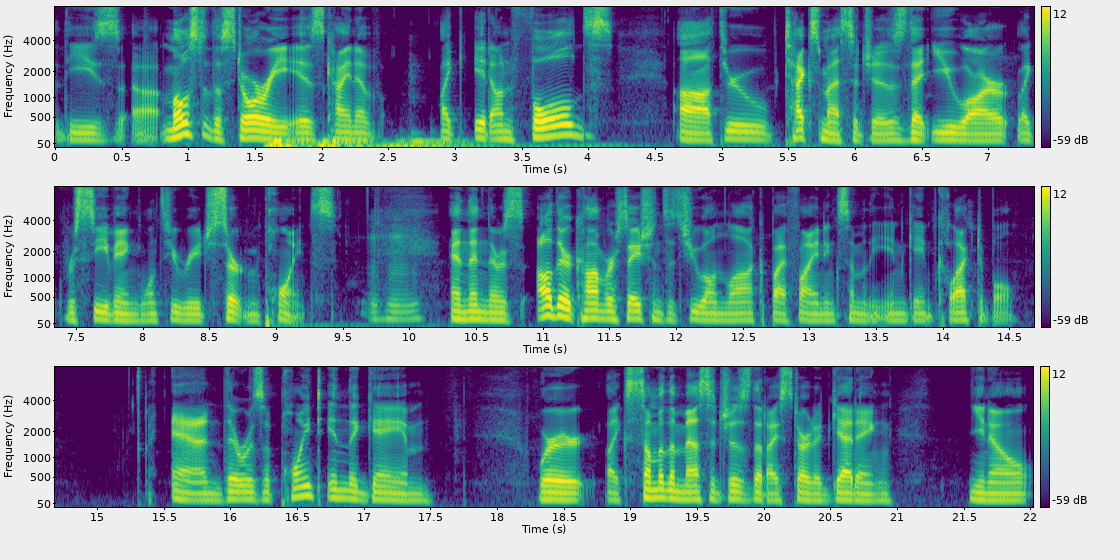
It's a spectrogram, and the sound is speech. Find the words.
these uh, most of the story is kind of like it unfolds uh, through text messages that you are like receiving once you reach certain points Mhm. and then there's other conversations that you unlock by finding some of the in-game collectible and there was a point in the game where like some of the messages that i started getting you know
